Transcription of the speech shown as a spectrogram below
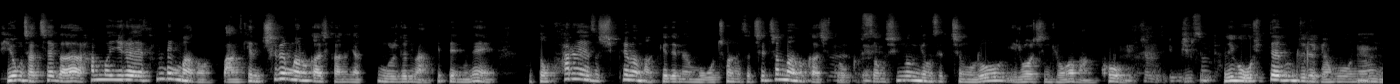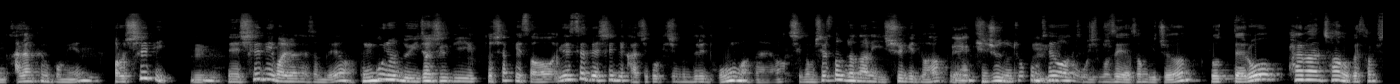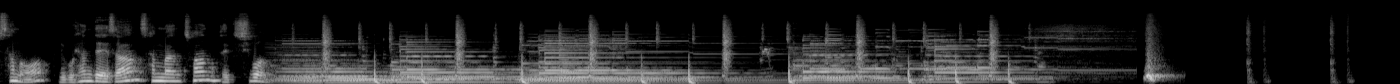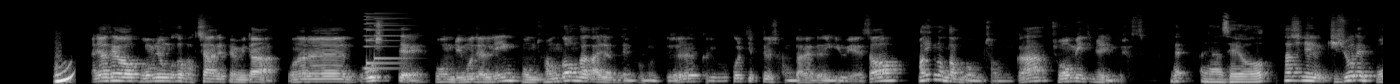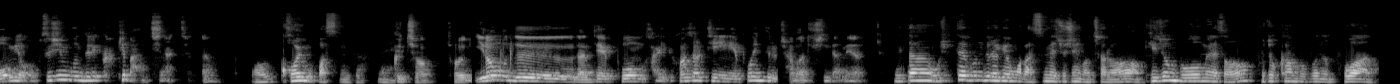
비용 자체가 한 번 1회에 300만 원, 많게는 700만 원까지 가는 약물들이 많기 때문에 보통 8회에서 10회만 받게 되면 뭐 5천에서 7천만 원까지도 네. 급성 심근경색증으로 이루어진 경우가 많고 네. 그리고 50대 분들의 경우는 가장 큰 고민 음. 바로 실비 음. 네, 실비 관련해서인데요. 09년도 이전 실비부터 시작해서 1세대 실비 가지고 계신 분들이 너무 많아요. 지금 실손전환이 이슈이기도 하고요. 네. 기준을 조금 음, 세워서 55세 여성 기준. 롯데로 81,533원, 그리고 현대해상 31,110원. 보험연구소 박찬환 대표입니다. 오늘은 50대 보험 리모델링, 보험 점검과 관련된 부분들 그리고 꿀팁들을 전달해드리기 위해서 성인건강보험 전문가 조원민 팀장님 모셨습니다. 네, 안녕하세요. 사실 기존에 보험이 없으신 분들이 그렇게 많진 않잖아요. 어, 거의 못 봤습니다. 네. 그쵸. 저 이런 분들한테 보험 가이드, 컨설팅의 포인트를 잡아주신다면 일단 50대 분들의 경우 말씀해 주신 것처럼 기존 보험에서 부족한 부분을 보완을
